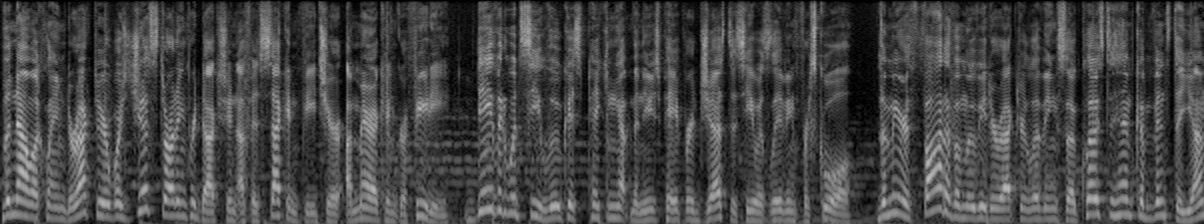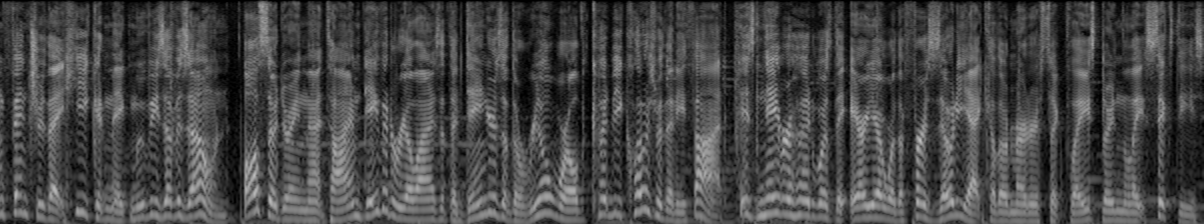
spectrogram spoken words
The now acclaimed director was just starting production of his second feature, American Graffiti. David would see Lucas picking up the newspaper just as he was leaving for school. The mere thought of a movie director living so close to him convinced a young Fincher that he could make movies of his own. Also during that time, David realized that the dangers of the real world could be closer than he thought. His neighborhood was the area where the first Zodiac killer murders took place during the late 60s.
